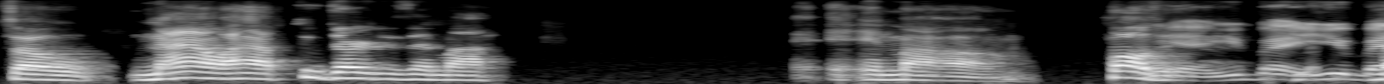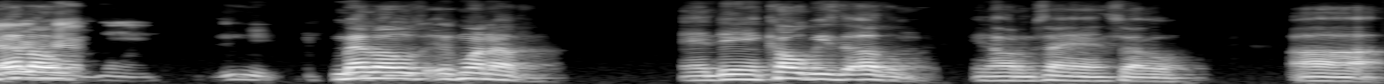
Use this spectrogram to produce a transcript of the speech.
So now I have two jerseys in my in- my um closet. Yeah, you better you better Melo- have one. Melo's is one of them, and then Kobe's the other one. You know what I'm saying? So, uh,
